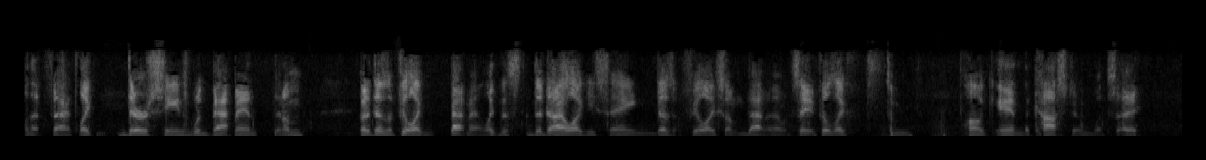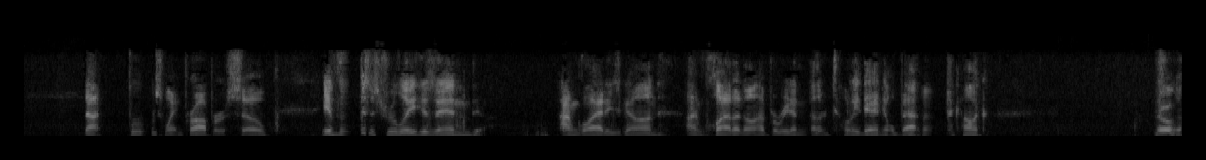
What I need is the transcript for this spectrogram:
that fact. Like there are scenes with Batman in them, but it doesn't feel like Batman. Like this the dialogue he's saying doesn't feel like something Batman would say. It feels like some punk in the costume would say. Not Bruce Wayne proper. So if this is truly his end, I'm glad he's gone. I'm glad I don't have to read another Tony Daniel Batman comic. No,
